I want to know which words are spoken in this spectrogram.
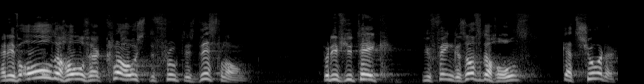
And if all the holes are closed, the flute is this long. But if you take your fingers off the holes, it gets shorter.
